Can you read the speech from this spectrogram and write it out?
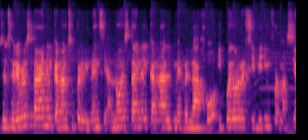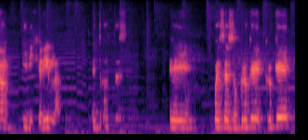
pues el cerebro está en el canal supervivencia, no está en el canal me relajo y puedo recibir información y digerirla. Entonces, eh, pues eso, creo que, creo que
